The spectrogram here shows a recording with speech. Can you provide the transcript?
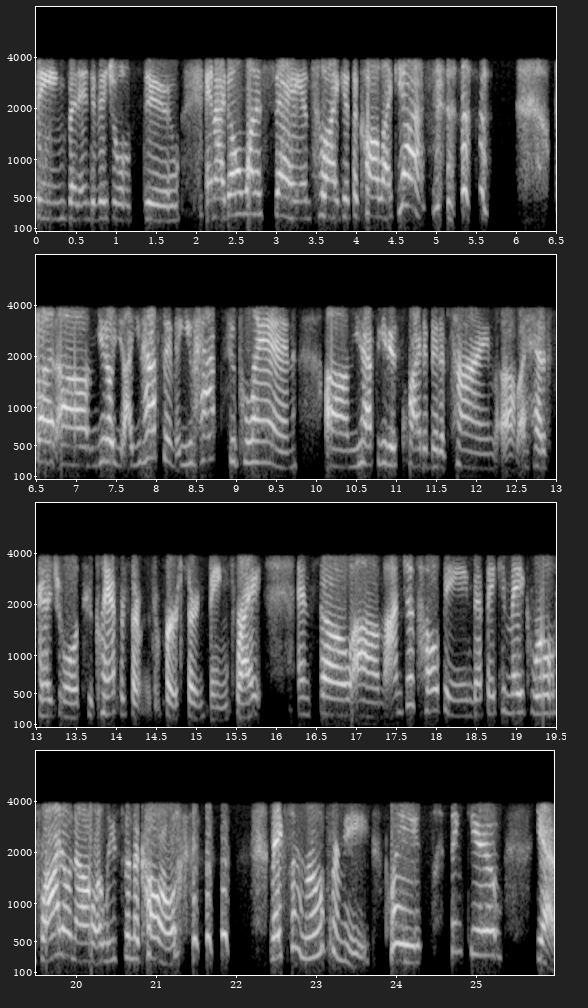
things that individuals do, and I don't want to say until I get the call like yes. but um, you know, you, you have to you have to plan um, you have to give yourself quite a bit of time uh, ahead of schedule to plan for certain for certain things, right? And so um, I'm just hoping that they can make room for I don't know, Alisa Nicole. make some room for me, please. Thank you. Yeah,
